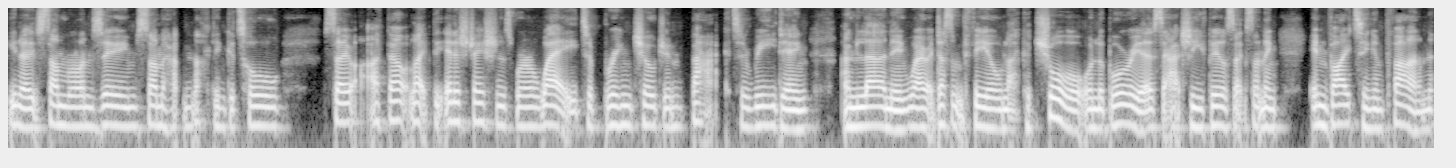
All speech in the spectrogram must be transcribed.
you know, some were on Zoom, some had nothing at all. So I felt like the illustrations were a way to bring children back to reading and learning where it doesn't feel like a chore or laborious. It actually feels like something inviting and fun.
